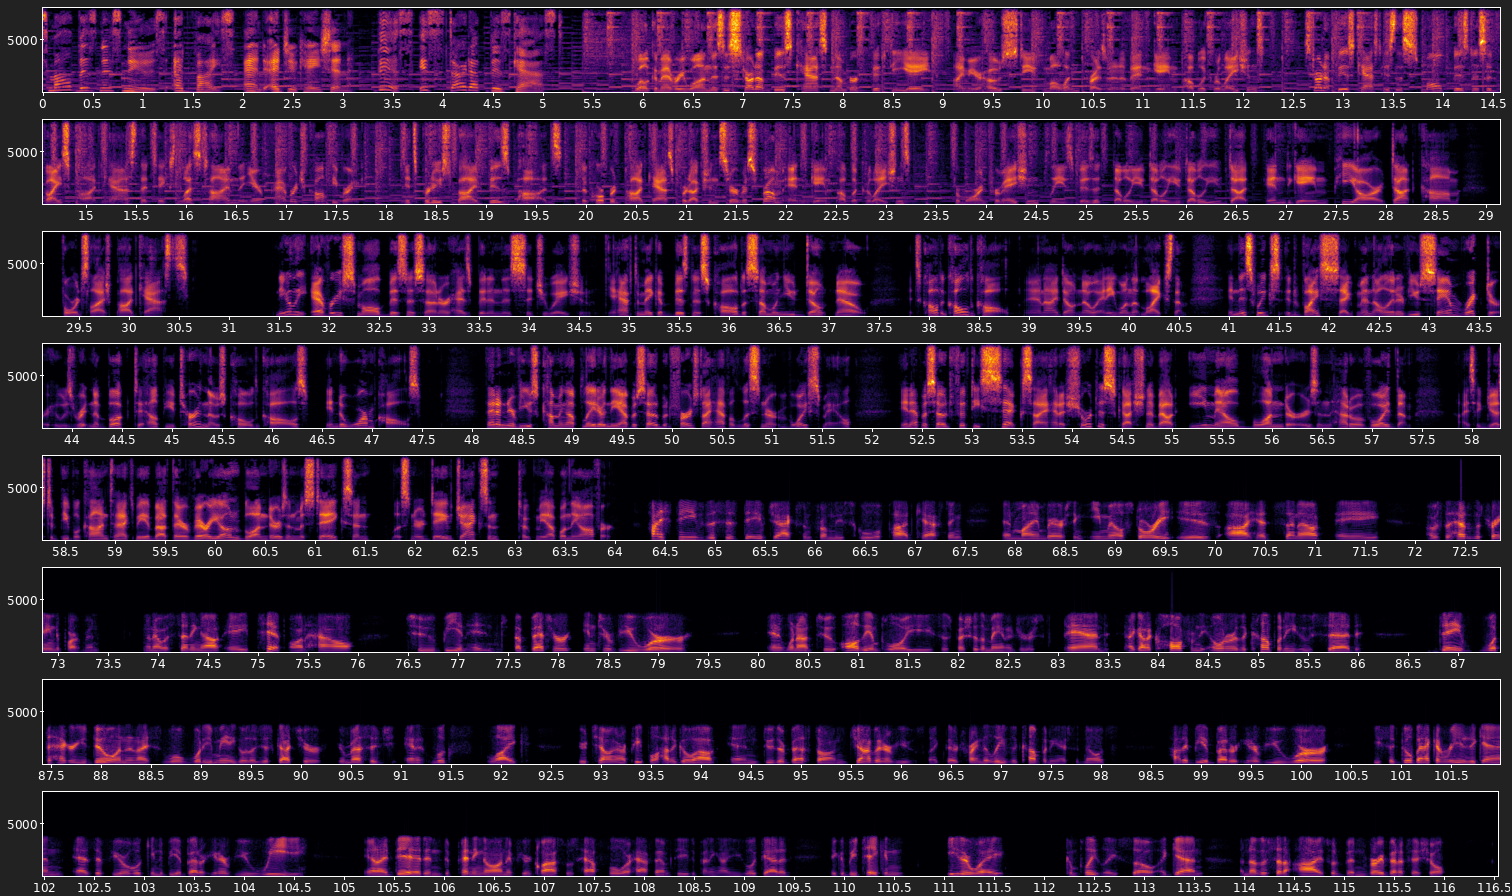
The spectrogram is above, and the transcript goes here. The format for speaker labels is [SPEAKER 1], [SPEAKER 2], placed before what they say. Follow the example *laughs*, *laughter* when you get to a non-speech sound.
[SPEAKER 1] Small business news, advice, and education. This is Startup Bizcast.
[SPEAKER 2] Welcome, everyone. This is Startup Bizcast number 58. I'm your host, Steve Mullen, president of Endgame Public Relations. Startup Bizcast is the small business advice podcast that takes less time than your average coffee break. It's produced by BizPods, the corporate podcast production service from Endgame Public Relations. For more information, please visit www.endgamepr.com forward slash podcasts. Nearly every small business owner has been in this situation. You have to make a business call to someone you don't know. It's called a cold call, and I don't know anyone that likes them. In this week's advice segment, I'll interview Sam Richter, who has written a book to help you turn those cold calls into warm calls. That interview is coming up later in the episode, but first I have a listener voicemail. In episode 56, I had a short discussion about email blunders and how to avoid them. I suggested people contact me about their very own blunders and mistakes, and listener Dave Jackson took me up on the offer.
[SPEAKER 3] Hi, Steve. This is Dave Jackson from the School of Podcasting, and my embarrassing email story is I had sent out a, I was the head of the training department, and I was sending out a tip on how to be an a better interviewer and it went out to all the employees, especially the managers. And I got a call from the owner of the company who said, Dave, what the heck are you doing? And I said, Well, what do you mean? He goes, I just got your your message, and it looks like you're telling our people how to go out and do their best on job interviews, like they're trying to leave the company. I said, No, it's how to be a better interviewer. He said, Go back and read it again as if you're looking to be a better interviewee. And I did, and depending on if your glass was half full or half empty, depending how you looked at it, it could be taken either way completely. So again, another set of eyes would have been very beneficial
